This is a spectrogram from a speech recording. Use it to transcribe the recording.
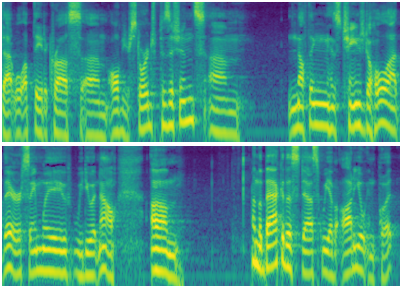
that will update across um, all of your storage positions. Um, nothing has changed a whole lot there. Same way we do it now. Um, on the back of this desk, we have audio input.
